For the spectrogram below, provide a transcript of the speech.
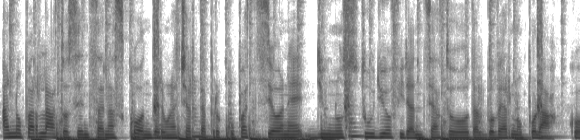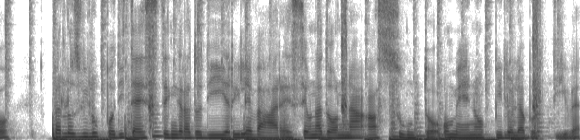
hanno parlato senza nascondere una certa preoccupazione di uno studio finanziato dal governo polacco per lo sviluppo di test in grado di rilevare se una donna ha assunto o meno pillole abortive.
